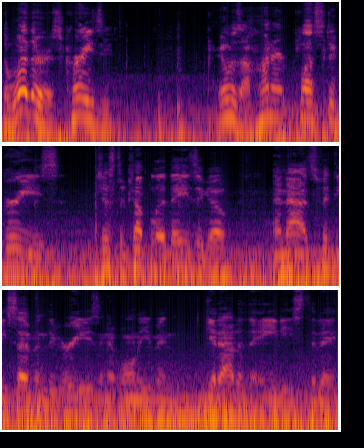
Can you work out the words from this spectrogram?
The weather is crazy. It was 100 plus degrees just a couple of days ago and now it's 57 degrees and it won't even get out of the 80s today.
